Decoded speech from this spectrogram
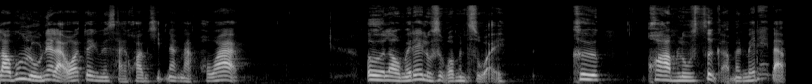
เราเพิ่งรู้เนี่ยแหละว่าตัวเองเป็นสายความคิดหนักๆ เพราะว่า เออ เราไม่ได้รู้สึกว่ามันสวย คือความรู้สึกอะมันไม่ได้แบบ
